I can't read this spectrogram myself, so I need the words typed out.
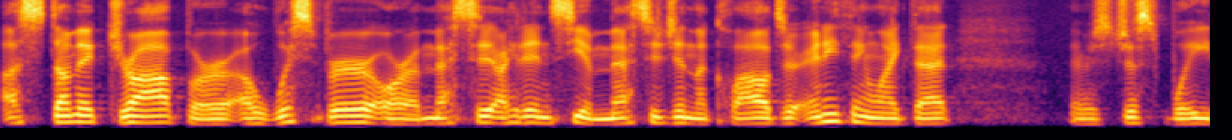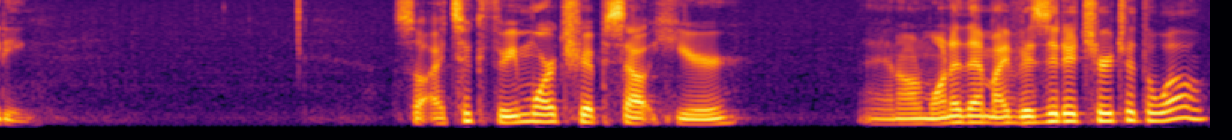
a stomach drop or a whisper or a message. I didn't see a message in the clouds or anything like that. There was just waiting. So I took three more trips out here, and on one of them, I visited Church at the Well.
